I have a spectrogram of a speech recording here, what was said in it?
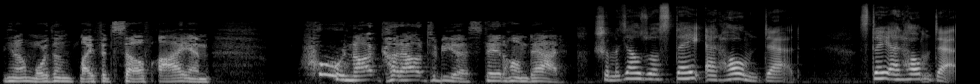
you know more than life itself, I am whew, not cut out to be a stay-at-home dad. 什么叫做 stay at home dad？Stay at home dad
